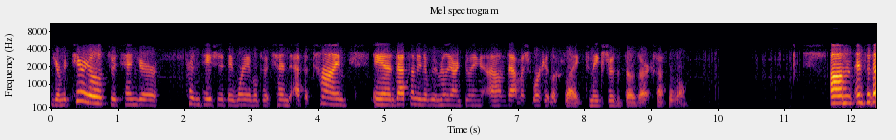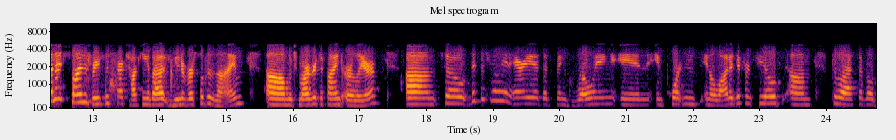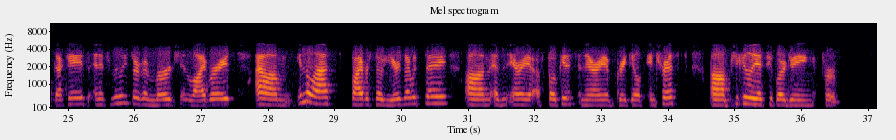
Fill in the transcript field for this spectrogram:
your materials, to attend your presentation if they weren't able to attend at the time. And that's something that we really aren't doing um, that much work, it looks like, to make sure that those are accessible. Um, and so then I just wanted to briefly start talking about universal design, um, which Margaret defined earlier. Um, so this is really an area that's been growing in importance in a lot of different fields um, for the last several decades, and it's really sort of emerged in libraries um, in the last five or so years, I would say, um, as an area of focus, an area of great deal of interest, particularly as people are doing for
